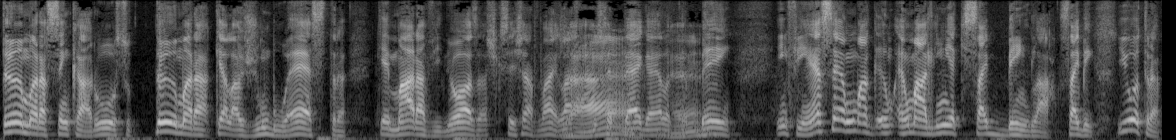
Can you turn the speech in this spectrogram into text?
tâmara sem caroço, tâmara aquela jumbo extra, que é maravilhosa. Acho que você já vai lá, Já, você pega ela é. também. Enfim, essa é uma, é uma linha que sai bem lá, sai bem. E outra,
